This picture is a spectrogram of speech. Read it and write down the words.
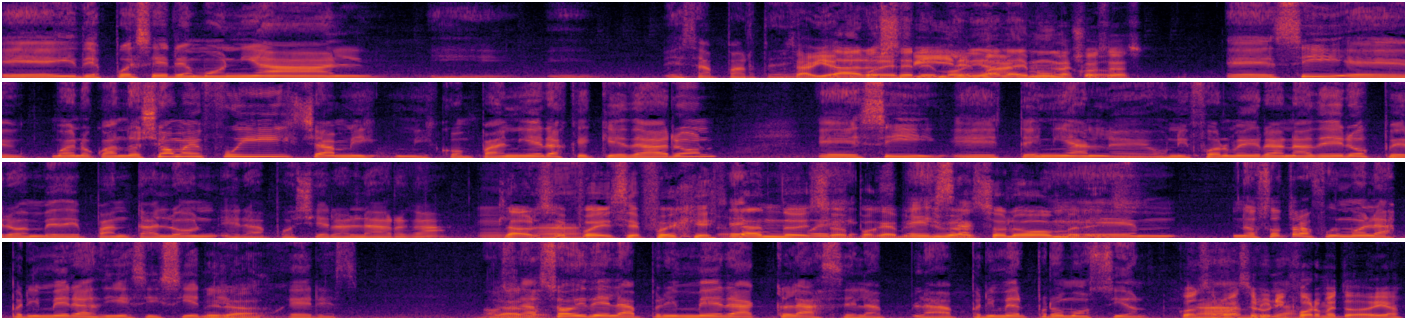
eh, y después ceremonial y, y esa parte. Había Claro, ceremonial hay mucho. cosas. Eh, sí, eh, bueno, cuando yo me fui, ya mi- mis compañeras que quedaron, eh, sí, eh, tenían eh, uniforme granaderos, pero en vez de pantalón era pollera larga. Claro, se fue, se fue gestando Eh, eso, fue- porque al principio eran solo hombres. Eh, nosotras fuimos las primeras 17 Mirá. mujeres. O Claro. sea, soy de la primera clase, la, la primer promoción. ¿Conservás Ah, el mirá. uniforme todavía?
